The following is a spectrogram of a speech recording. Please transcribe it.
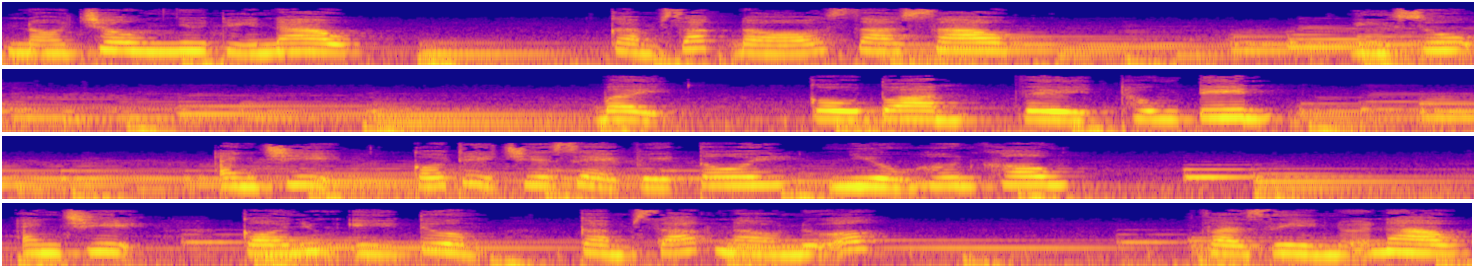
Nó trông như thế nào? Cảm giác đó ra sao? Ví dụ 7. Cầu toàn về thông tin Anh chị có thể chia sẻ với tôi nhiều hơn không? Anh chị có những ý tưởng, cảm giác nào nữa? Và gì nữa nào?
